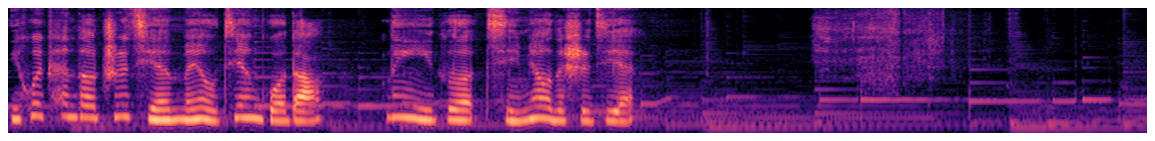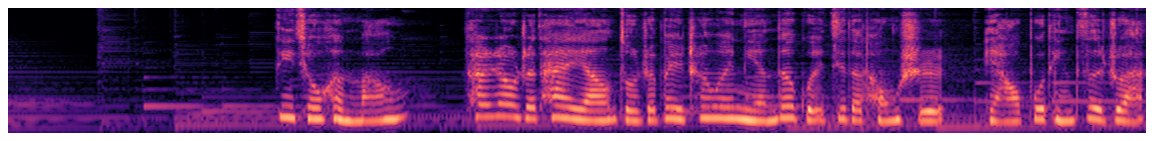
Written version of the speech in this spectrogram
你会看到之前没有见过的另一个奇妙的世界。地球很忙，它绕着太阳走着被称为年的轨迹的同时，也要不停自转。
